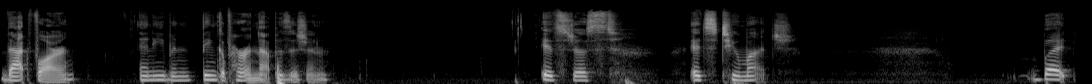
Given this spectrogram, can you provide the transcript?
that far and even think of her in that position. It's just it's too much. But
